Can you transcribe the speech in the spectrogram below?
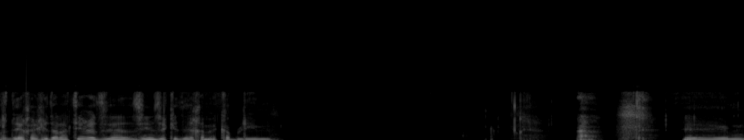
אז דרך היחידה להתיר את זה, זה אם זה כדרך המקבלים. אמ,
